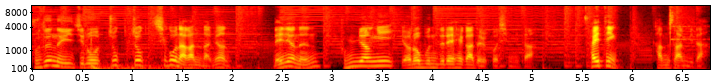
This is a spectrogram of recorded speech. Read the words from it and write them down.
굳은 의지로 쭉쭉 치고 나간다면 내년은 분명히 여러분들의 해가 될 것입니다. 파이팅! 감사합니다.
